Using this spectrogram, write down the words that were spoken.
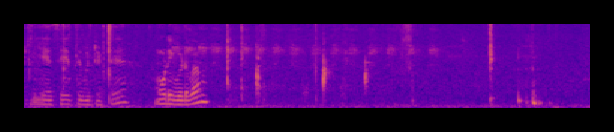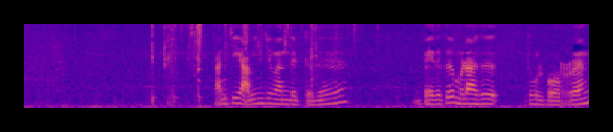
இப்படியே சேர்த்து விட்டுட்டு மூடி விடுவோம். கஞ்சி அவிஞ்சு வந்துட்டுது. இப்போ இதுக்கு மிளகு தூள் போடுறேன்.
